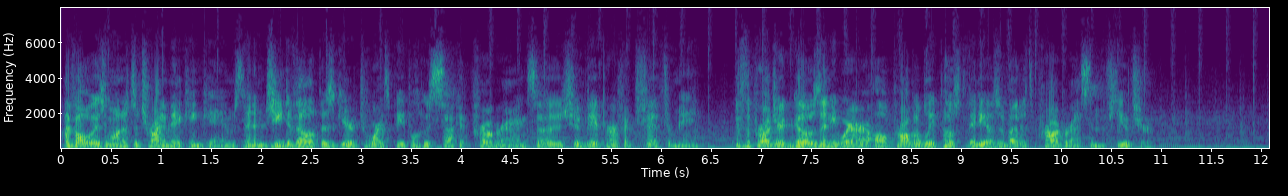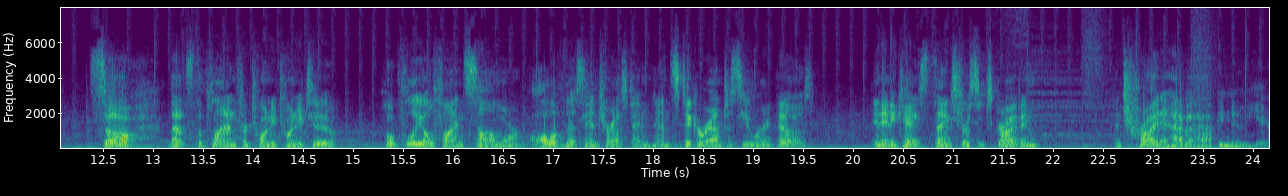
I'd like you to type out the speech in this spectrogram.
I've always wanted to try making games, and GDevelop is geared towards people who suck at programming, so it should be a perfect fit for me. If the project goes anywhere, I'll probably post videos about its progress in the future. So, that's the plan for 2022. Hopefully you'll find some or all of this interesting and stick around to see where it goes. In any case, thanks for subscribing, and try to have a happy new year.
